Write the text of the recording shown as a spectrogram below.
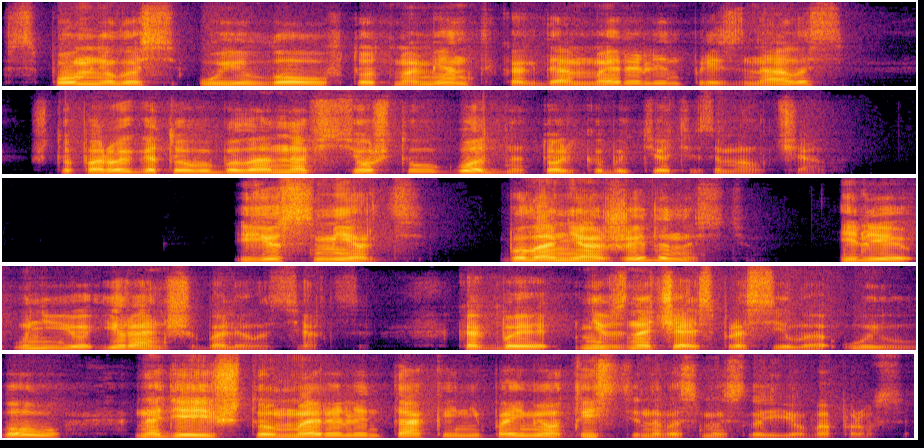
вспомнилось Уиллоу в тот момент, когда Мэрилин призналась, что порой готова была на все, что угодно, только бы тетя замолчала. Ее смерть была неожиданностью? Или у нее и раньше болело сердце? Как бы невзначай спросила Уиллоу, надеясь, что Мэрилин так и не поймет истинного смысла ее вопроса.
